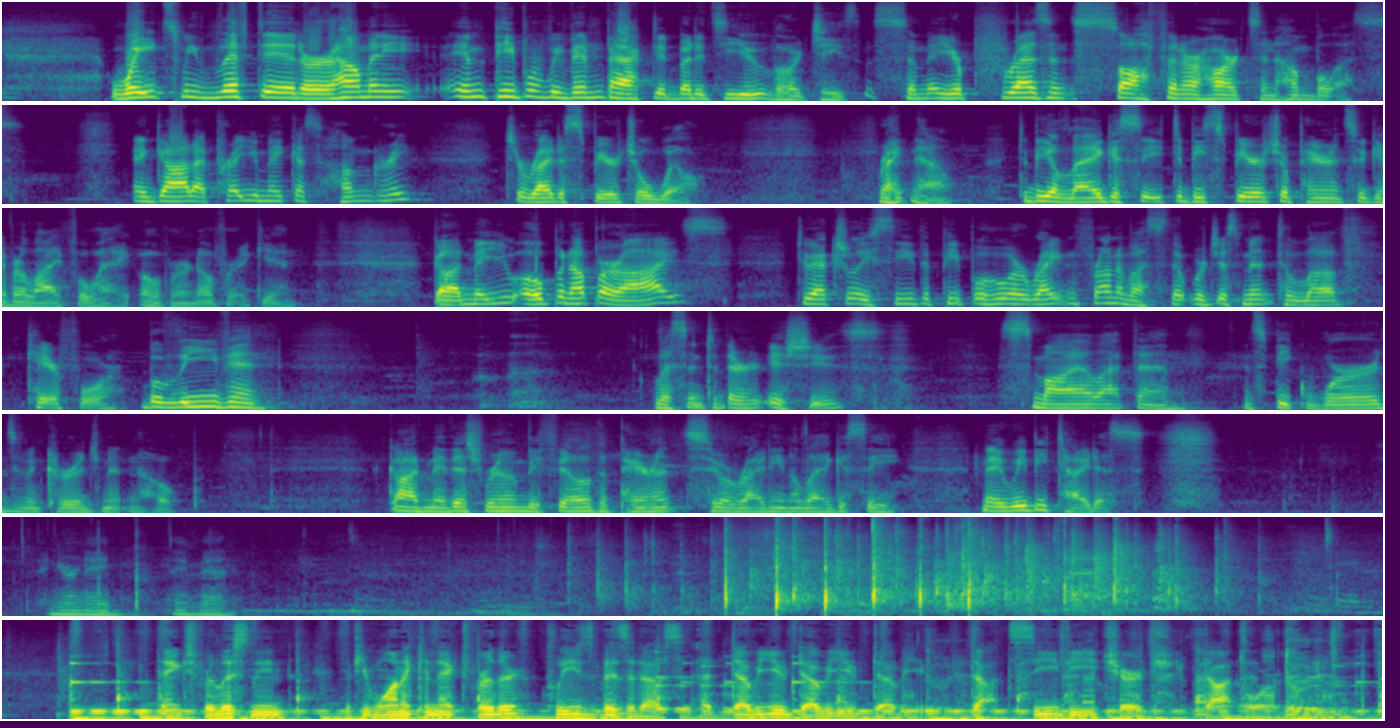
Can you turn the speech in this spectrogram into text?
weights we lifted or how many people we've impacted, but it's you, Lord Jesus. So may your presence soften our hearts and humble us. And God, I pray you make us hungry to write a spiritual will right now, to be a legacy, to be spiritual parents who give our life away over and over again. God, may you open up our eyes to actually see the people who are right in front of us that we're just meant to love, care for, believe in listen to their issues, smile at them, and speak words of encouragement and hope. God, may this room be filled with parents who are writing a legacy. May we be Titus. In your name, amen. Thanks for listening. If you want to connect further, please visit us at www.cdchurch.org.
